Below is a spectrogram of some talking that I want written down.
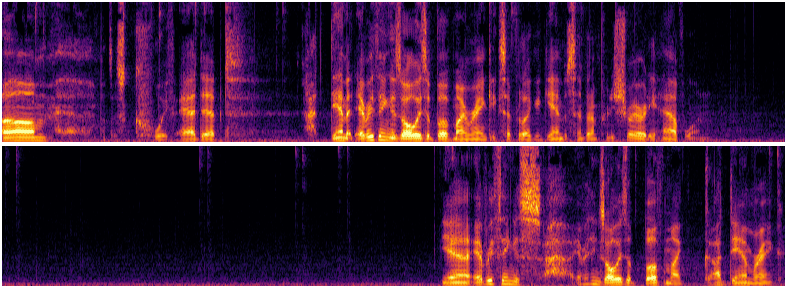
Um, but this Coif Adept. God damn it, everything is always above my rank except for like a Gambeson, but I'm pretty sure I already have one. Yeah, everything is everything's always above my goddamn rank.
